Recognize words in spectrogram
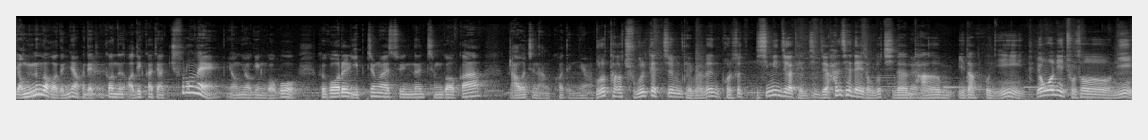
엮는 거거든요. 근데 이거는 어디까지나 추론의 영역인 거고 그거를 입증할 수 있는 증거가 나오진 않거든요. 무로타가 죽을 때쯤 되면은 벌써 식민지가 된 지 이제 한 세대 정도 지난 네. 다음이다 보니 영원히 조선이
